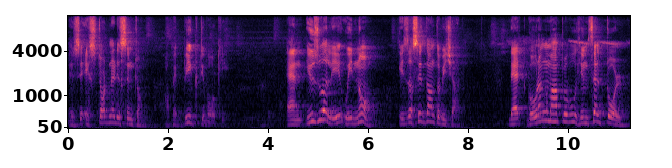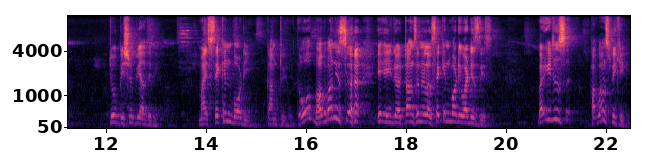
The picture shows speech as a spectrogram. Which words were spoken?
it's an extraordinary symptom of a big devotee. And usually we know, is a Siddhanta Vichar, that Gauranga Mahaprabhu himself told to Vishnupriya Devi, my second body come to you. Though Bhagavan is uh, transcendental second body, what is this? But it is Bhagavan speaking.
